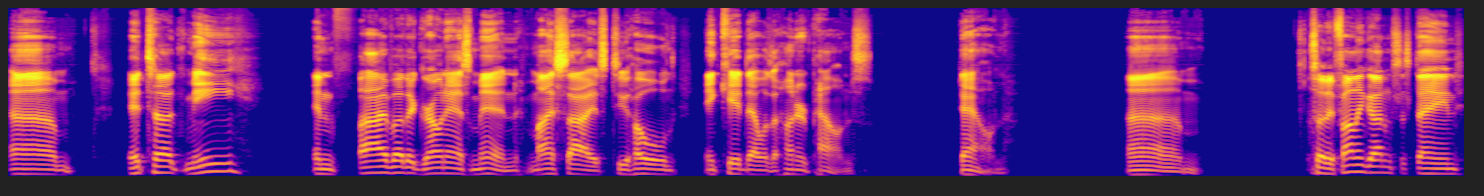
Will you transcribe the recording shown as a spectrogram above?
Um, it took me and five other grown ass men my size to hold a kid that was a hundred pounds down. Um, so they finally got him sustained.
